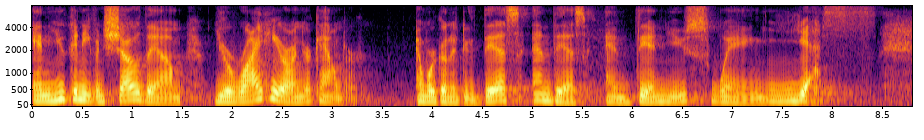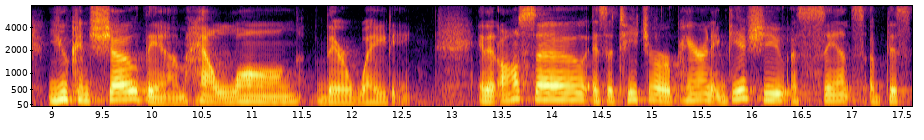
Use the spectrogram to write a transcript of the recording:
And you can even show them, you're right here on your calendar, and we're going to do this and this, and then you swing. Yes. You can show them how long they're waiting. And it also, as a teacher or a parent, it gives you a sense of this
